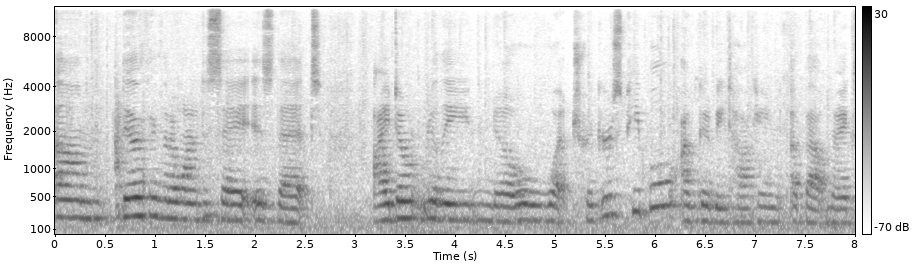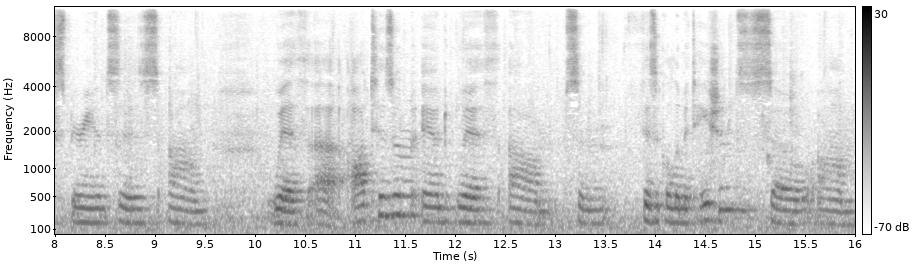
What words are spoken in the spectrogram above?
Um, the other thing that I wanted to say is that I don't really know what triggers people. I'm going to be talking about my experiences um, with uh, autism and with um, some physical limitations. So, um,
